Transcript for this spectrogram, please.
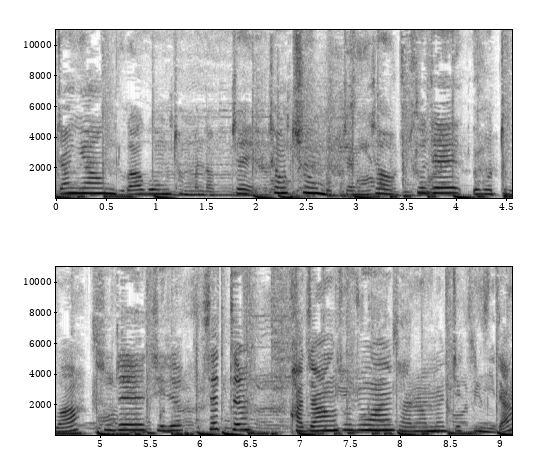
짱형 육아공 전문업체 청춘 목장에서 수제 요거트와 수제 치즈 세트 가장 소중한 사람을 찍습니다.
